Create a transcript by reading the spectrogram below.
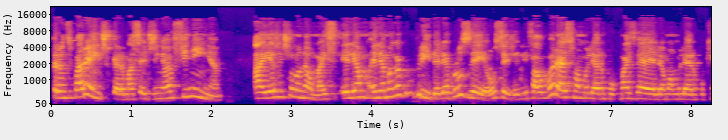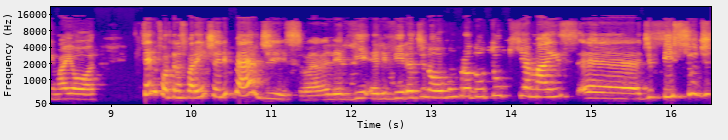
transparente, porque era uma sedinha fininha. Aí a gente falou, não, mas ele é, ele é manga comprida, ele é blusê, ou seja, ele favorece uma mulher um pouco mais velha, uma mulher um pouquinho maior. Se ele for transparente, ele perde isso. Ele, ele vira de novo um produto que é mais é, difícil de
